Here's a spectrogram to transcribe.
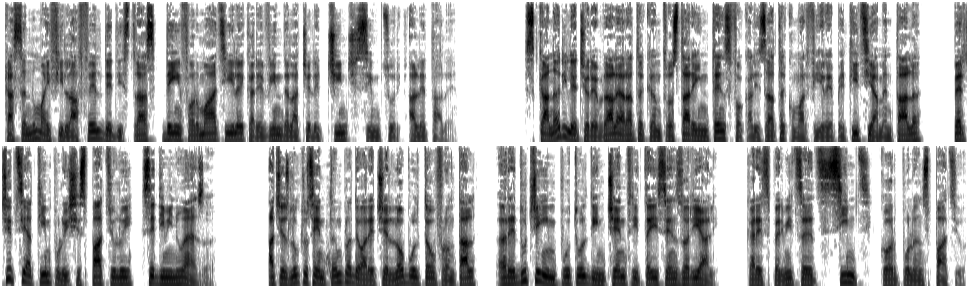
ca să nu mai fii la fel de distras de informațiile care vin de la cele cinci simțuri ale tale. Scanările cerebrale arată că într-o stare intens focalizată, cum ar fi repetiția mentală, percepția timpului și spațiului se diminuează, acest lucru se întâmplă deoarece lobul tău frontal reduce inputul din centrii tăi senzoriali, care îți permit să îți simți corpul în spațiu,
